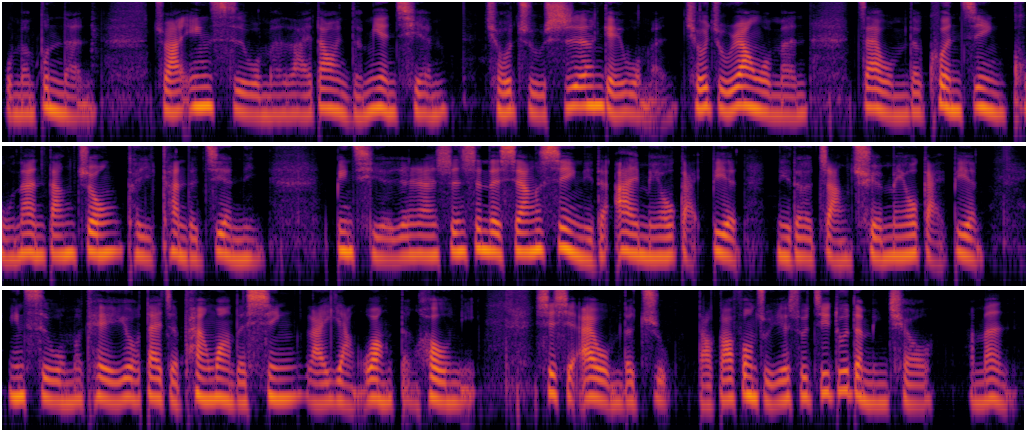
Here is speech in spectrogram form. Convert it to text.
我们不能。主要因此，我们来到你的面前。求主施恩给我们，求主让我们在我们的困境、苦难当中可以看得见你，并且仍然深深的相信你的爱没有改变，你的掌权没有改变。因此，我们可以用带着盼望的心来仰望、等候你。谢谢爱我们的主，祷告奉主耶稣基督的名求，阿门。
